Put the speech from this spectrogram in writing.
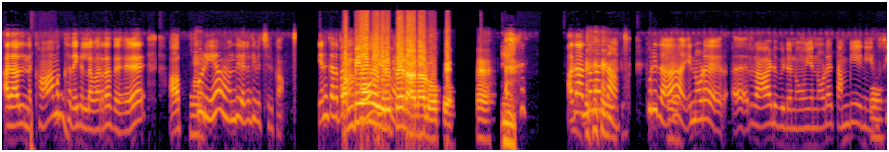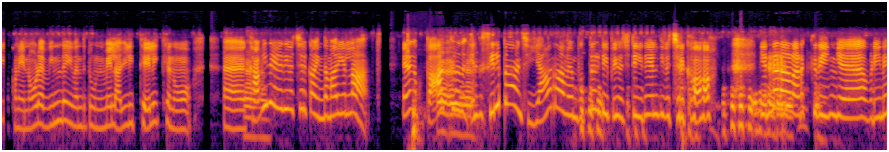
அதாவது இந்த காம கதைகள்ல வர்றத அப்படியே அவன் வந்து எழுதி வச்சிருக்கான். எனக்கு அதை ஓப்பேன். அதான் அந்த மாதிரிதான். புரியுதா? என்னோட ராடு விடணும் என்னோட தம்பியை நீ ருசி பார்க்கணும் என்னோட விந்தை வந்துட்டு உண்மையில அள்ளி தெளிக்கணும். அஹ், கவிதை எழுதி வச்சிருக்கான் இந்த மாதிரி எல்லாம் எனக்கு பாக்குறது எனக்கு சிரிப்பு தான் வந்துச்சு. யாரா அவன் புத்தர் டிபி வச்சுட்டு இதை எழுதி வச்சிருக்கான் என்னடா நடக்குது இங்க? அப்படின்னு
